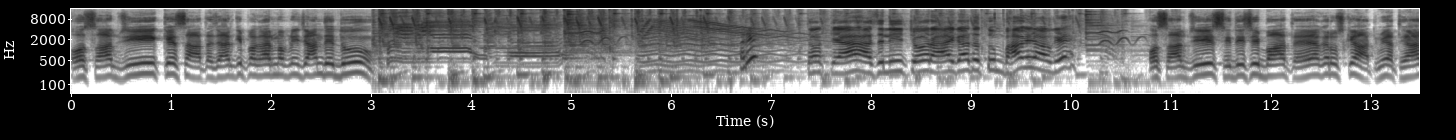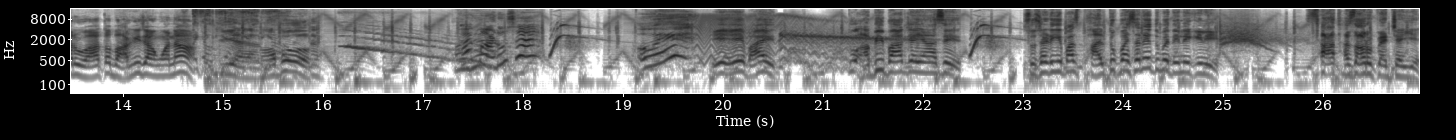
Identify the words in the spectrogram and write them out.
और साहब जी के सात हज़ार की पगार में अपनी जान दे दूँ? अरे। तो क्या असली चोर आएगा तो तुम भाग जाओगे? और साहब जी सीधी सी बात है अगर उसके हाथ में हथियार हुआ तो भाग ही जाऊँगा ना। ओए माड़ू से? ओए। ए ए भाई तू अभी भाग जा यहाँ से। सोसाइटी के पास फालतू पैसा नहीं तुम्हें देने के लिए। सात हज़ार रुपए चाहिए।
